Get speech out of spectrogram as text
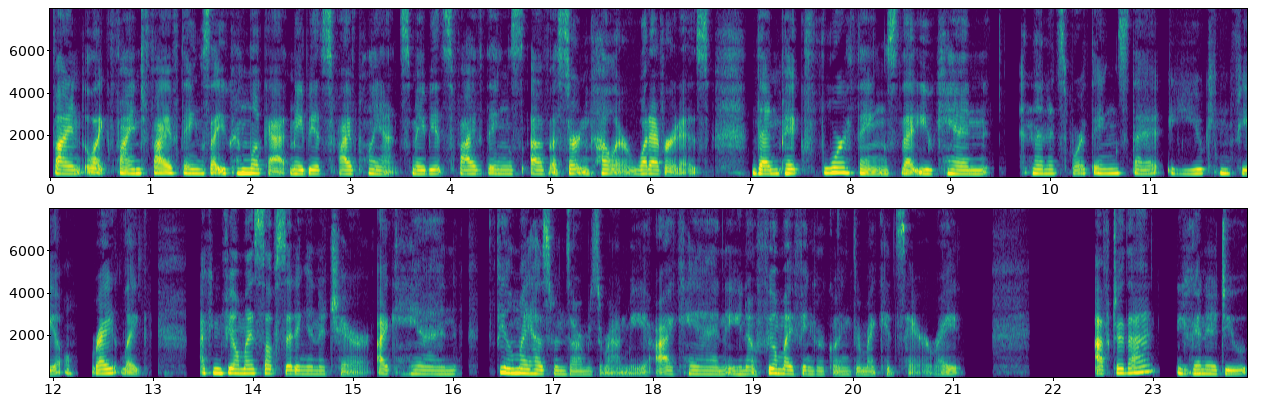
Find like find five things that you can look at. Maybe it's five plants, maybe it's five things of a certain color, whatever it is. Then pick four things that you can and then it's four things that you can feel, right? Like I can feel myself sitting in a chair. I can feel my husband's arms around me. I can, you know, feel my finger going through my kid's hair, right? After that, you're going to do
